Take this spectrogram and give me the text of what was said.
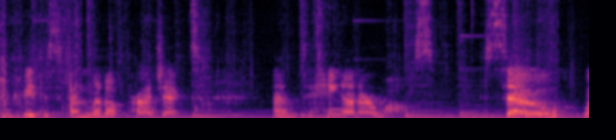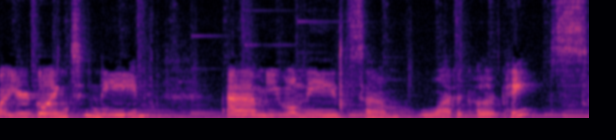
and create this fun little project um, to hang on our walls. So what you're going to need, um, you will need some watercolor paints,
